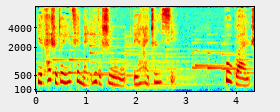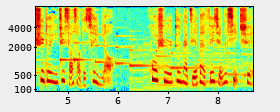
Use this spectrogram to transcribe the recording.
也开始对一切美丽的事物怜爱珍惜。不管是对一只小小的翠鸟，或是对那结伴飞旋的喜鹊；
